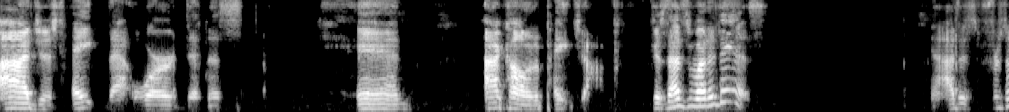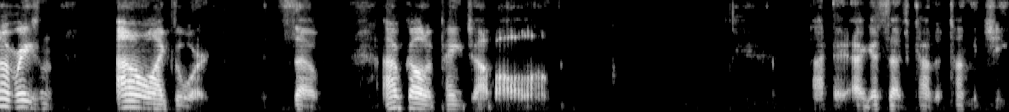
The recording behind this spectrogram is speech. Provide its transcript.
I just hate that word, Dennis. And I call it a paint job because that's what it is. I just, for some reason, I don't like the word. So I've called it paint job all along. I, I guess that's kind of tongue in cheek.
